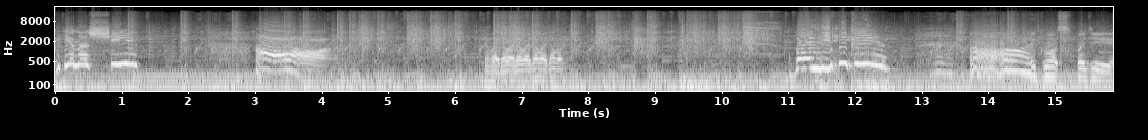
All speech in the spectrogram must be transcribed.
Где наш щит? А-а-а! Давай, давай, давай, давай, давай. Блин! Ай, господи.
